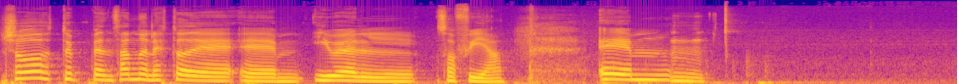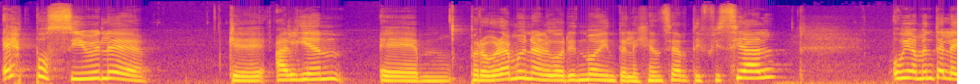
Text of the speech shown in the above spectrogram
yo estoy pensando en esto de eh, Sofía. Eh, Mm, ¿Es posible que alguien eh, programe un algoritmo de inteligencia artificial? Obviamente la,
